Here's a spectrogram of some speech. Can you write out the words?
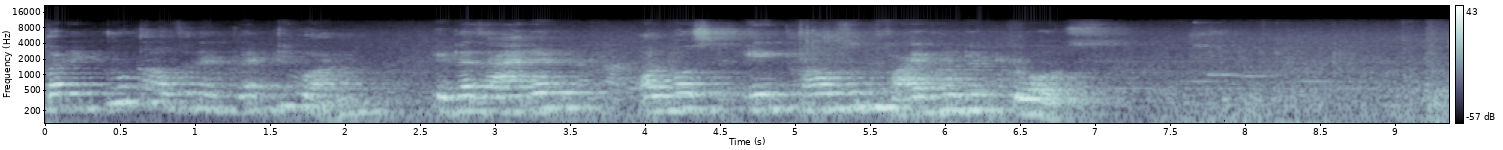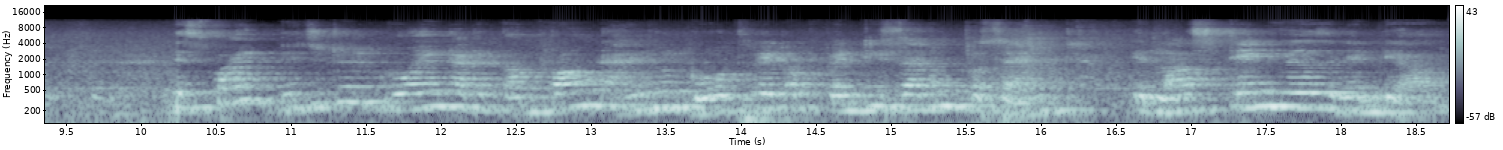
But in 2021, it has added almost 8,500 crores. Despite digital growing at a compound annual growth rate of 27% in last 10 years in India,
